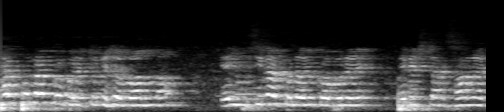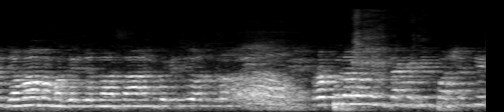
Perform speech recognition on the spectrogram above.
থাকব না, কবরে চলে যাব আল্লাহ। এই উসিলা করে ওই কবরে ফেরেস্তার সওয়ালের জবাব আমাদের জন্য আসান করে প্রফুল্ল আলমী তাকে যে পয়সা দিয়ে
